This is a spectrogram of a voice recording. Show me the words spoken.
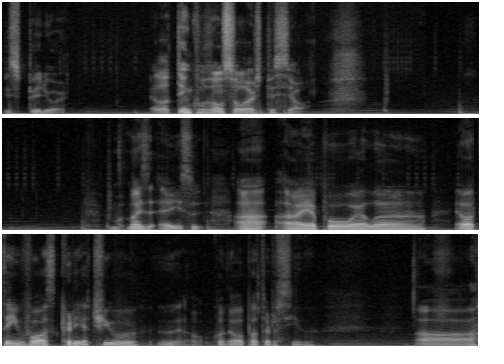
e superior. Ela tem que usar um celular especial. Mas é isso. A, a Apple, ela. Ela tem voz criativa né, quando ela patrocina. Ah.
